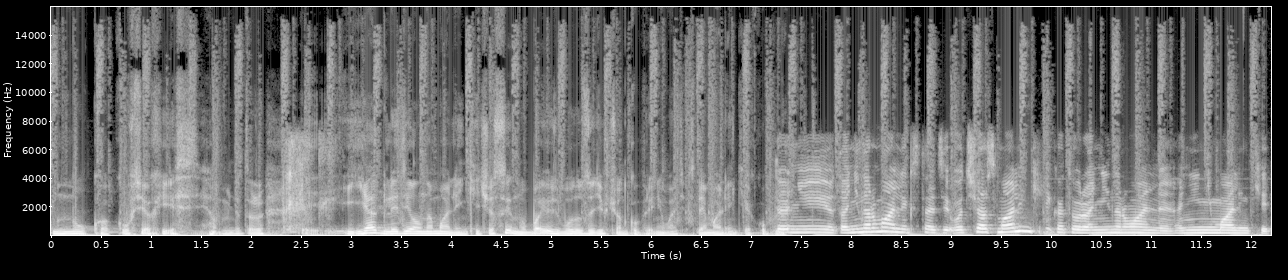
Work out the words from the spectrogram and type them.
Ну, как, у всех есть. Мне тоже... Я глядел на маленькие часы, но боюсь, буду за девчонку принимать, если я маленькие куплю. Да нет, они нормальные, кстати. Вот сейчас маленькие, которые, они нормальные, они не маленькие.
